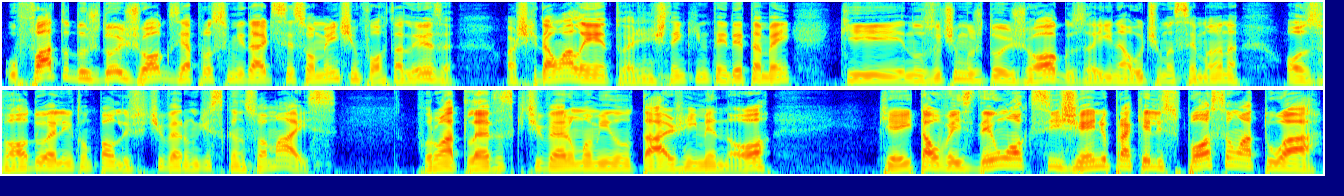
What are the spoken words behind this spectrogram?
o fato dos dois jogos e a proximidade ser somente em Fortaleza, acho que dá um alento. A gente tem que entender também que nos últimos dois jogos, aí na última semana, Oswaldo e Wellington Paulista tiveram um descanso a mais. Foram atletas que tiveram uma minutagem menor, que aí talvez dê um oxigênio para que eles possam atuar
